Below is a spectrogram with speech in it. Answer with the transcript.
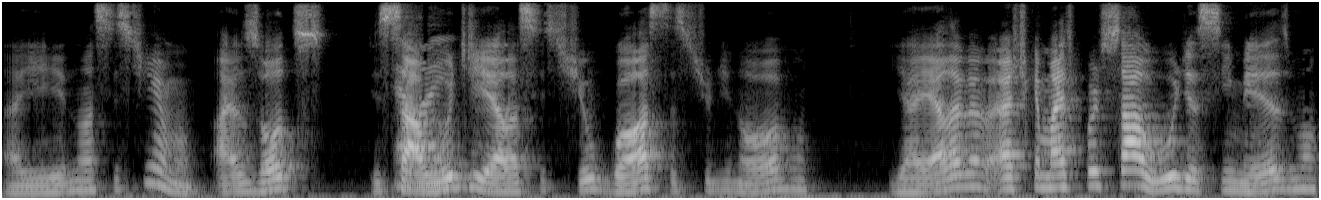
Aí não assistimos. Aí os outros de saúde, ela, ela assistiu, gosta, assistiu de novo. E aí ela, acho que é mais por saúde, assim mesmo.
